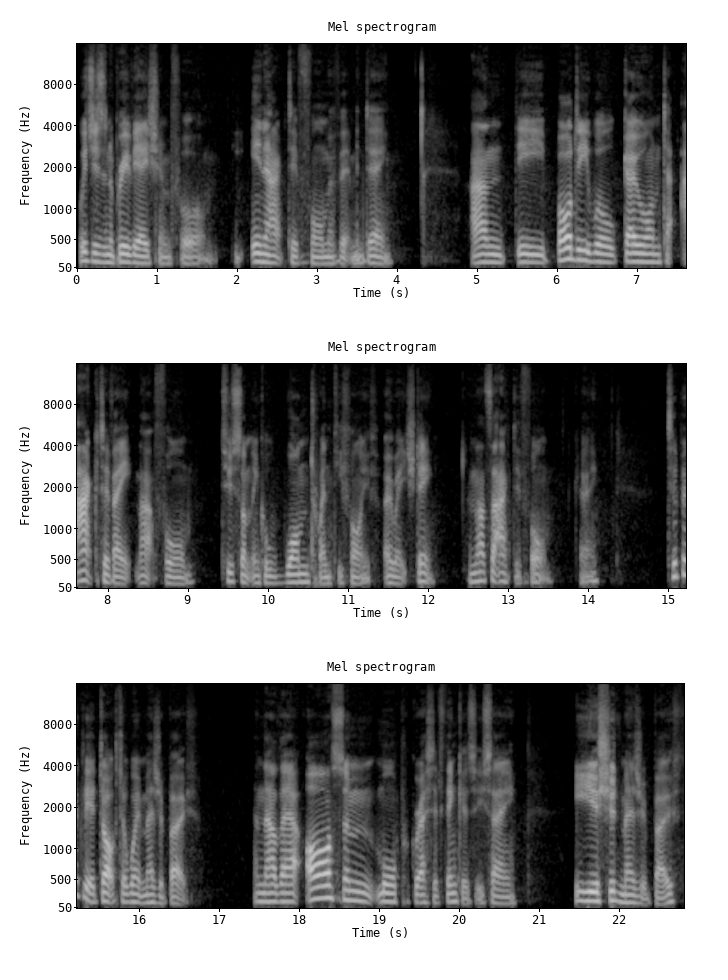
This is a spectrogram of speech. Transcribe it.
which is an abbreviation for the inactive form of vitamin D. And the body will go on to activate that form to something called 125-OHD. And that's the active form, okay? Typically, a doctor won't measure both. And now there are some more progressive thinkers who say, you should measure both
